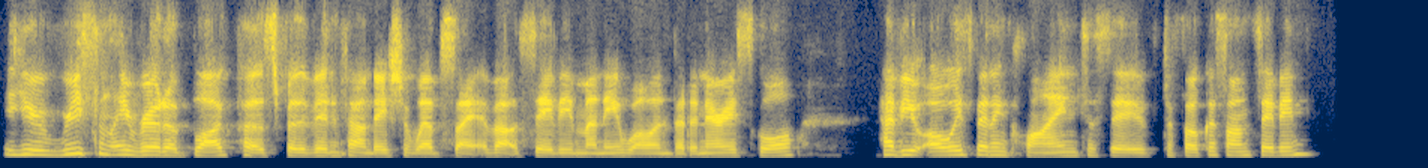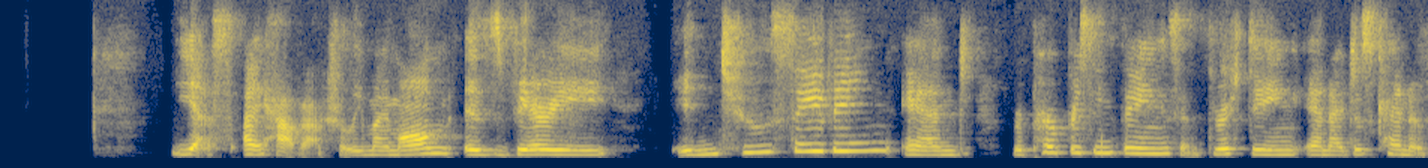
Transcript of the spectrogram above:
You recently wrote a blog post for the VIN Foundation website about saving money while in veterinary school. Have you always been inclined to save to focus on saving? Yes, I have actually. My mom is very into saving and repurposing things and thrifting. And I just kind of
